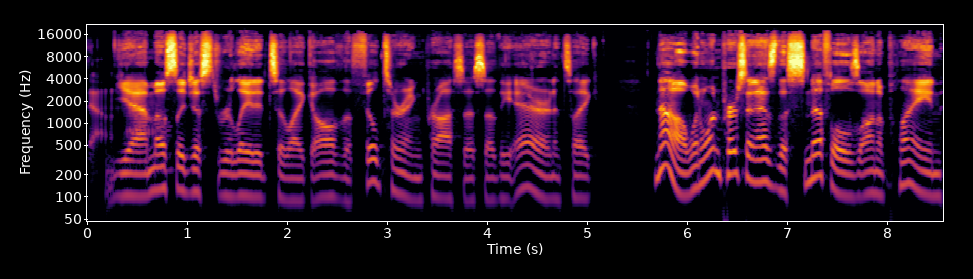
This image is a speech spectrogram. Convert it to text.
don't. Yeah, know. mostly just related to like all the filtering process of the air, and it's like, no, when one person has the sniffles on a plane,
